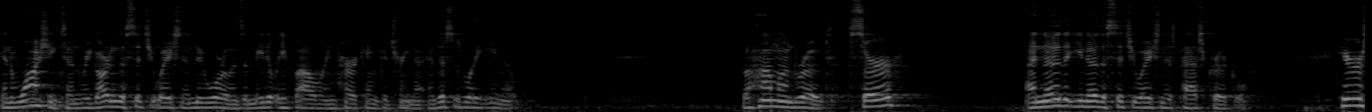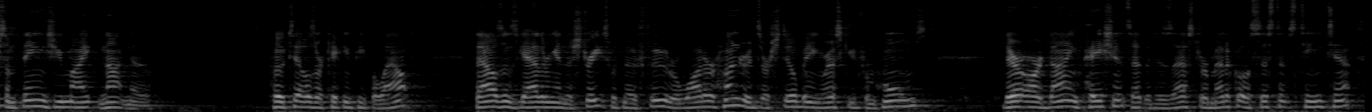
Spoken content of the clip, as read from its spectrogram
in Washington regarding the situation in New Orleans immediately following Hurricane Katrina. And this is what he emailed. Bahamonde wrote, Sir, I know that you know the situation is past critical. Here are some things you might not know. Hotels are kicking people out. Thousands gathering in the streets with no food or water. Hundreds are still being rescued from homes. There are dying patients at the Disaster Medical Assistance Team tent.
